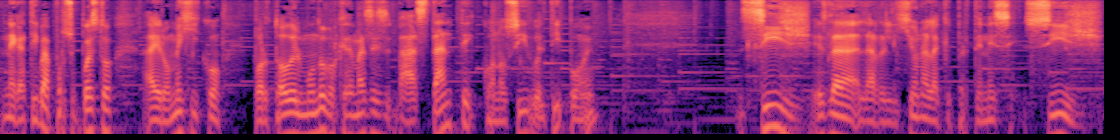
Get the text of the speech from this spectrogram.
negativa, por supuesto, a Aeroméxico por todo el mundo, porque además es bastante conocido el tipo. ¿eh? Es la, religión a la que pertenece, Sij,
